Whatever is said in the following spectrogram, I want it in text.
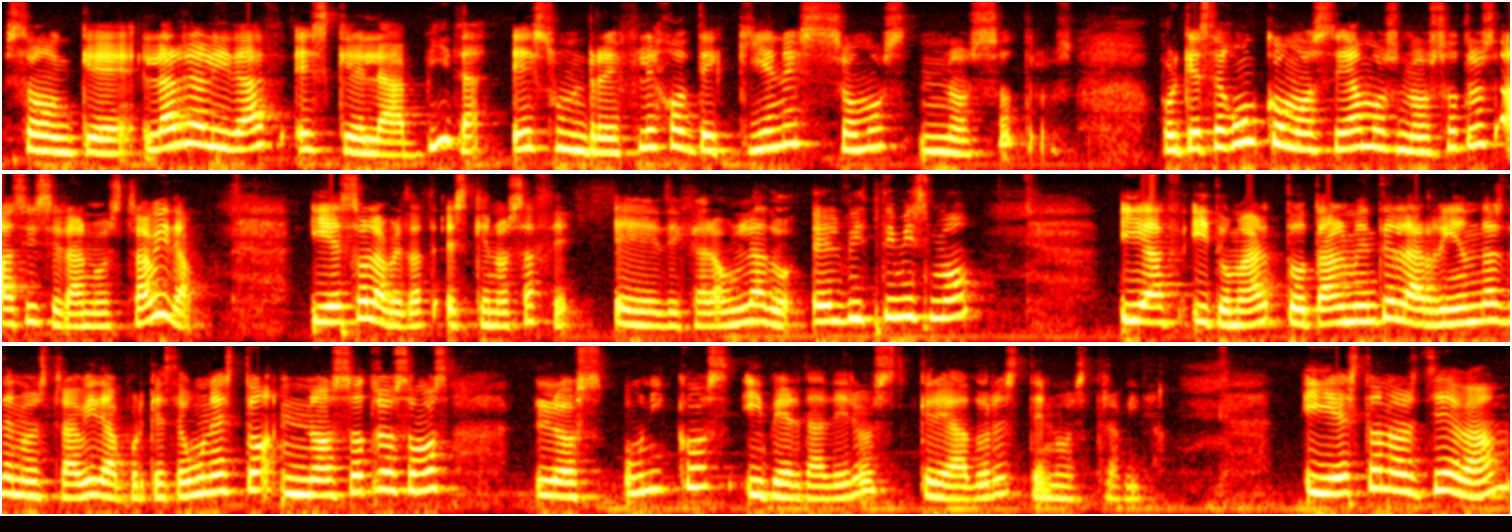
son que la realidad es que la vida es un reflejo de quiénes somos nosotros porque según como seamos nosotros, así será nuestra vida. Y eso la verdad es que nos hace eh, dejar a un lado el victimismo y, y tomar totalmente las riendas de nuestra vida, porque según esto nosotros somos los únicos y verdaderos creadores de nuestra vida. Y esto nos lleva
